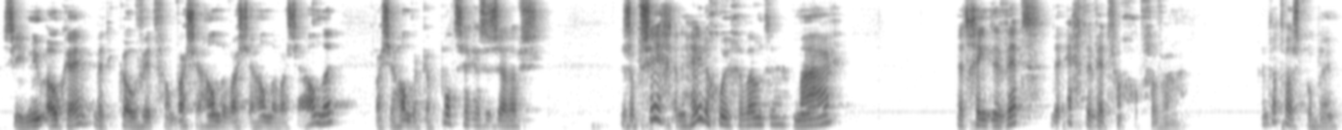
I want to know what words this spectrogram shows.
Zie je nu ook hè, met de covid van was je handen, was je handen, was je handen. Was je handen kapot, zeggen ze zelfs. Dus op zich een hele goede gewoonte, maar het ging de wet, de echte wet van God vervangen. En dat was het probleem.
